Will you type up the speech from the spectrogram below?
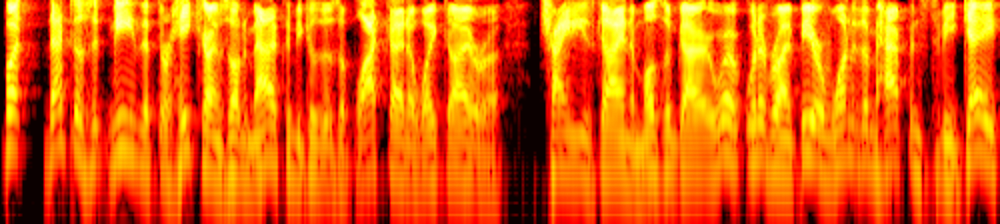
But that doesn't mean that they're hate crimes automatically because there's a black guy and a white guy or a Chinese guy and a Muslim guy or whatever it might be, or one of them happens to be gay.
